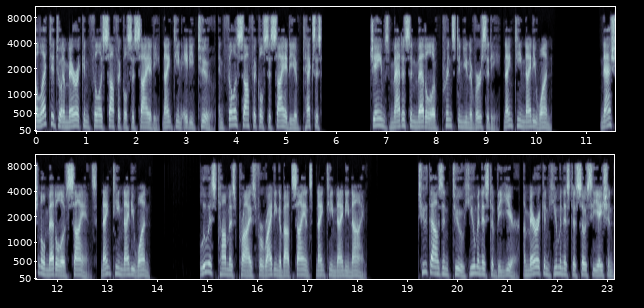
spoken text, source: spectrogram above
Elected to American Philosophical Society 1982 and Philosophical Society of Texas James Madison Medal of Princeton University, 1991 National Medal of Science, 1991 Lewis Thomas Prize for Writing About Science, 1999 2002 Humanist of the Year, American Humanist Association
